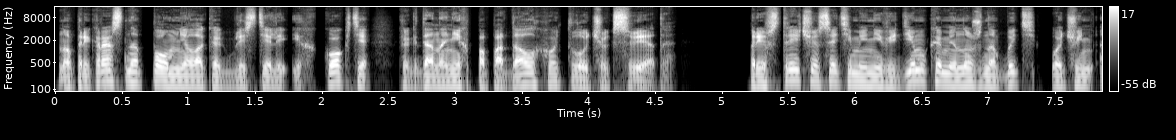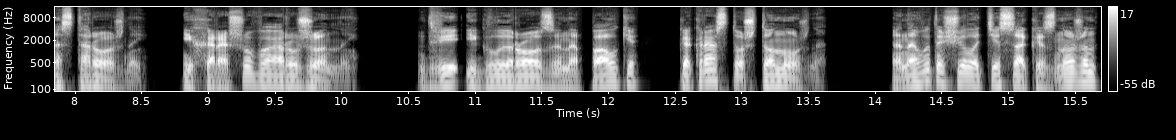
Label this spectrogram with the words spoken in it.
но прекрасно помнила, как блестели их когти, когда на них попадал хоть лучик света. При встрече с этими невидимками нужно быть очень осторожной и хорошо вооруженной. Две иглы розы на палке — как раз то, что нужно. Она вытащила тесак из ножен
